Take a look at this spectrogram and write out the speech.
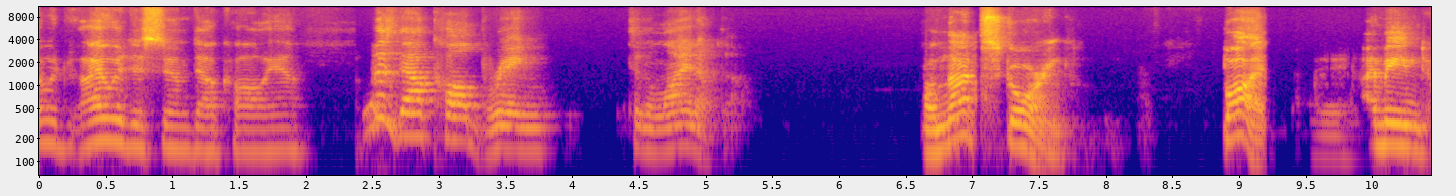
would I would assume Dal Colle, yeah. What does Dal Colle bring to the lineup though? Well, not scoring, but I mean,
